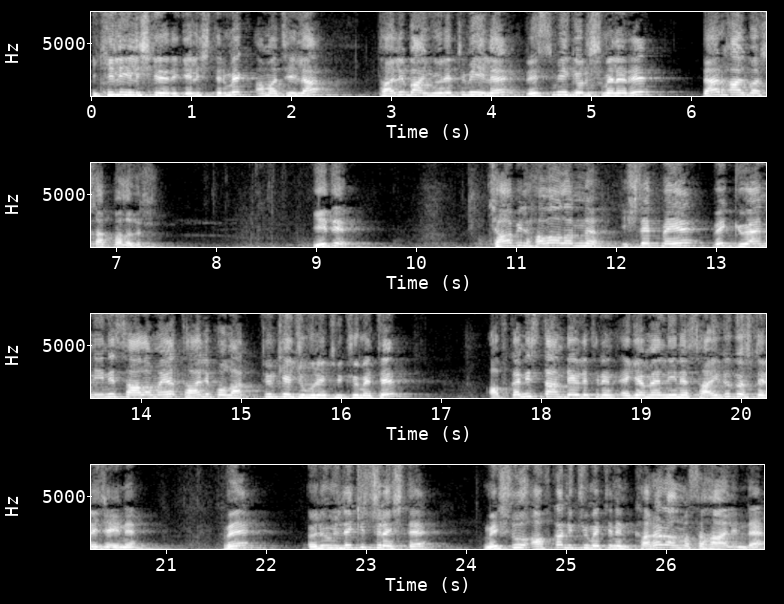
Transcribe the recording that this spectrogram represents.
ikili ilişkileri geliştirmek amacıyla Taliban yönetimi ile resmi görüşmeleri derhal başlatmalıdır. 7. Kabil havaalanını işletmeye ve güvenliğini sağlamaya talip olan Türkiye Cumhuriyeti hükümeti Afganistan devletinin egemenliğine saygı göstereceğini ve önümüzdeki süreçte meşru Afgan hükümetinin karar alması halinde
